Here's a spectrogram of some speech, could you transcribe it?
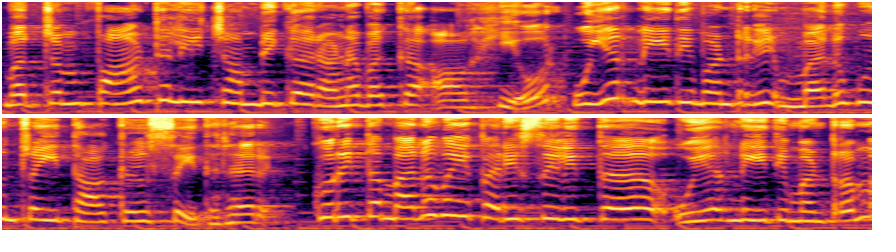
மற்றும் பாட்டலி சம்பிக ரணவக்க ஆகியோர் உயர்நீதிமன்றில் மனு ஒன்றை தாக்கல் செய்தனர். குறித்த மனுவை பரிசீலித்த உயர்நீதிமன்றம்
